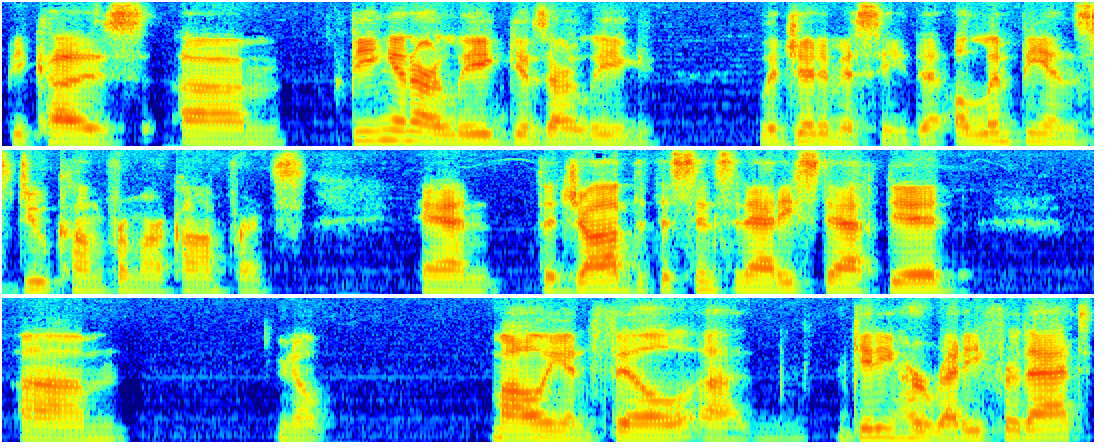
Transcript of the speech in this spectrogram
because um, being in our league gives our league legitimacy that Olympians do come from our conference. And the job that the Cincinnati staff did, um, you know, Molly and Phil, uh, getting her ready for that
